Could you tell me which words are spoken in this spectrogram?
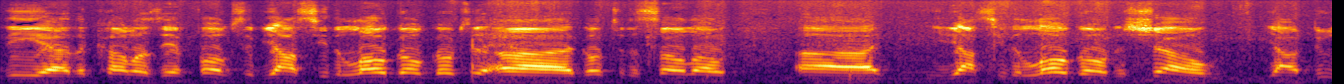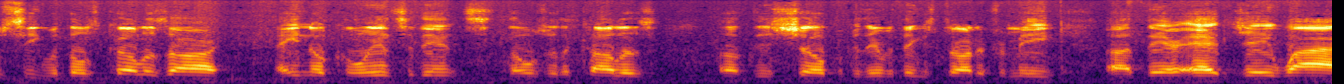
the, uh, the colors there, folks. If y'all see the logo, go to uh, go to the solo. Uh, y'all see the logo of the show. Y'all do see what those colors are. Ain't no coincidence. Those are the colors of this show because everything started for me uh, there at JY.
